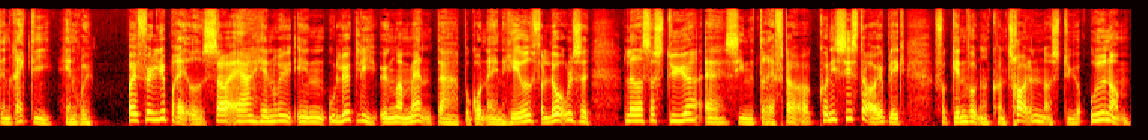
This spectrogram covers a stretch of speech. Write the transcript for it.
den rigtige Henry. Og ifølge brevet, så er Henry en ulykkelig yngre mand, der på grund af en hævet forlovelse lader sig styre af sine drifter og kun i sidste øjeblik får genvundet kontrollen og styrer udenom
